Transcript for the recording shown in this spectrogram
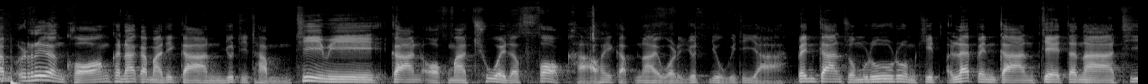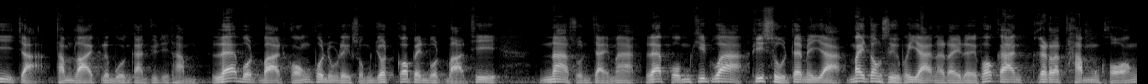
ครับเรื่องของคณะกรรมาการยุติธรรม ที่มีการออกมาช่วยและฟอกขาวให้กับนายวรยุทธ์อยู่วิทยา เป็นการสมรู้ร่วมคิด และเป็นการเจตนาที่จะทำลายกระบวนการยุติธรรม และบทบาทของพลตำรวจเอกสมยศก็เป็นบทบาทที่น่าสนใจมาก และผมคิดว่าพิสูจน์ได้ไม่ยาก ไม่ต้องสืบพยานอะไรเลย เพราะการกระทำของ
